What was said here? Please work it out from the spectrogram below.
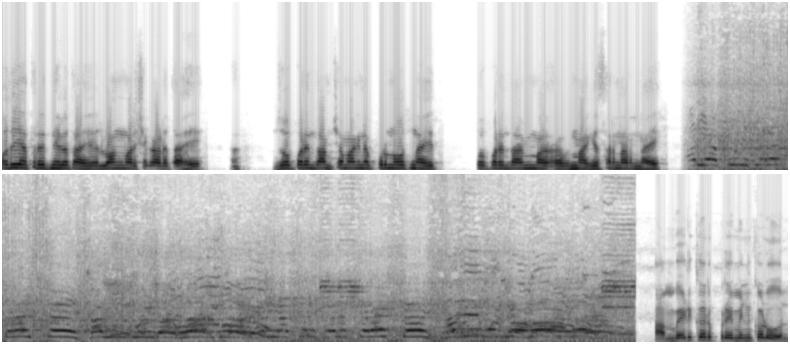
पदयात्रेत निघत आहे लॉंग मार्च काढत आहे. जोपर्यंत आमच्या मागण्या पूर्ण होत नाहीत तोपर्यंत आम्ही मा- मागे सरणार नाही. आंबेडकर प्रेमींकडून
